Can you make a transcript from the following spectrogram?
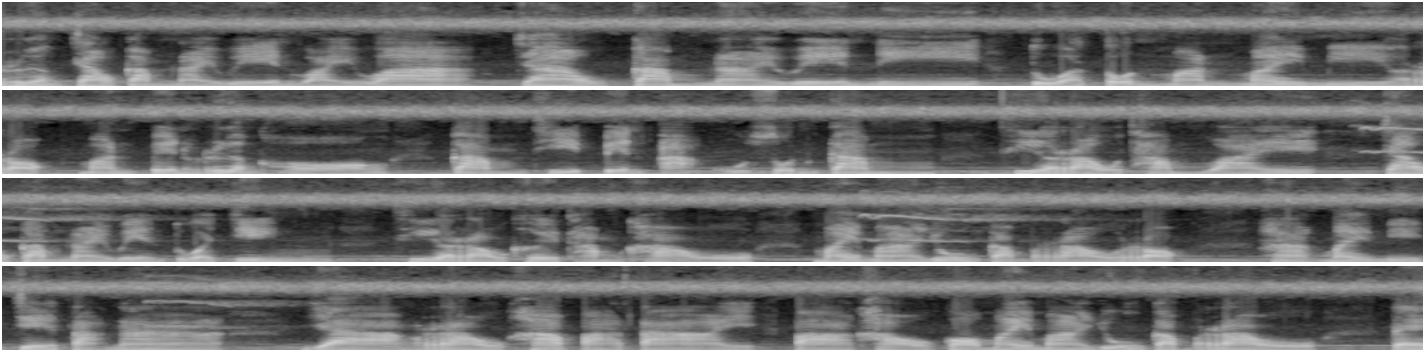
เรื่องเจ้ากรรมนายเวรไว้ว่า เจ้ากรรมนายเวรนี้ ตัวตนมันไม่มีหรอกมันเป็นเรื่องของกรรมที่เป็นอกุศลกรรมที่เราทำไว้ เจ้ากรรมนายเวรตัวจริง ที่เราเคยทำเขา ไม่มายุ่งกับเราหรอก หากไม่มีเจตนา อย่างเราฆ่าปลาตายปลาเขาก็ไม่มายุ่งกับเรา แต่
